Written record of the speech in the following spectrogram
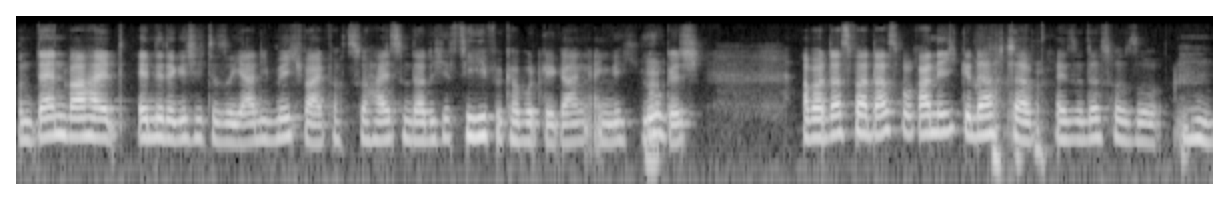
Und dann war halt Ende der Geschichte so, ja, die Milch war einfach zu heiß und dadurch ist die Hefe kaputt gegangen. Eigentlich Ja. logisch. Aber das war das, woran ich gedacht habe. Also das war so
